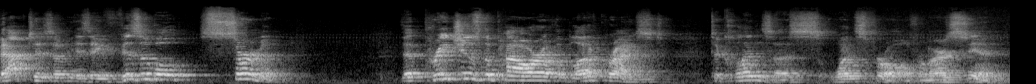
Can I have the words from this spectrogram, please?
Baptism is a visible sermon that preaches the power of the blood of Christ to cleanse us once for all from our sin.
